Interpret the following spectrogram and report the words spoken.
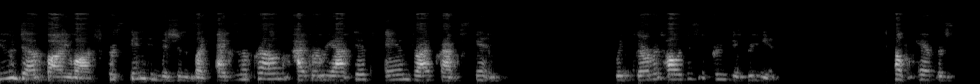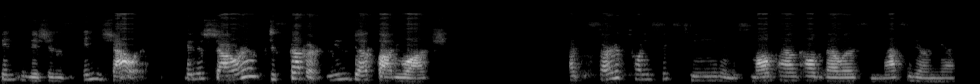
New Dove Body Wash for skin conditions like eczema prone, hyperreactive, and dry cracked skin. With dermatologist approved ingredients to help care for skin conditions in the shower. In the shower, discover New Dove Body Wash. At the start of 2016, in a small town called Veles in Macedonia,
